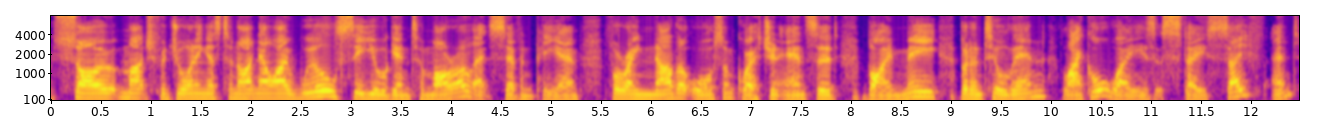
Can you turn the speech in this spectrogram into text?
so much for joining us tonight. Now, I will see you again tomorrow at 7 p.m. for another awesome question answered by me. But until then, like always, stay safe and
